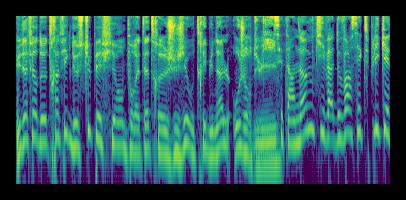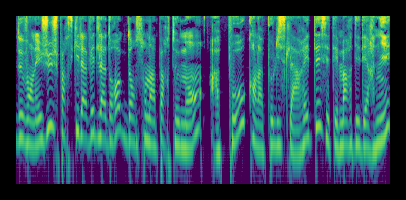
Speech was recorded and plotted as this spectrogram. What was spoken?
Une affaire de trafic de stupéfiants pourrait être jugée au tribunal aujourd'hui. C'est un homme qui va devoir s'expliquer devant les juges parce qu'il avait de la drogue dans son appartement à Pau quand la police l'a arrêté, c'était mardi dernier.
